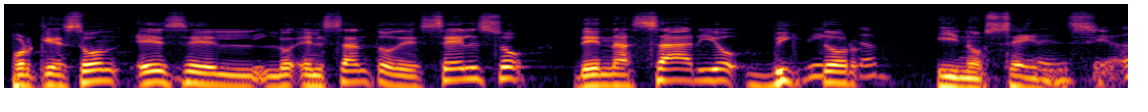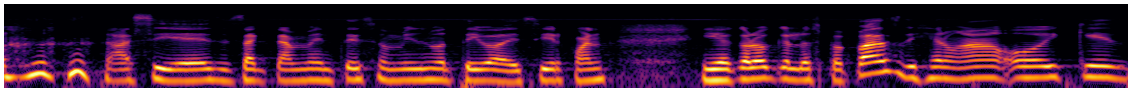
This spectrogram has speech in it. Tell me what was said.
Porque son, es el, el santo de Celso, de Nazario, Víctor inocencia. Así es, exactamente eso mismo te iba a decir, Juan. Y yo creo que los papás dijeron, ah, hoy qué,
